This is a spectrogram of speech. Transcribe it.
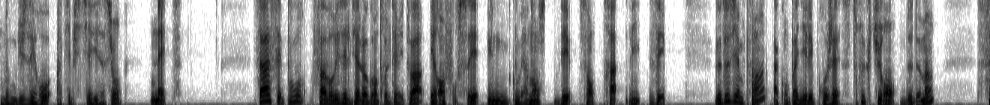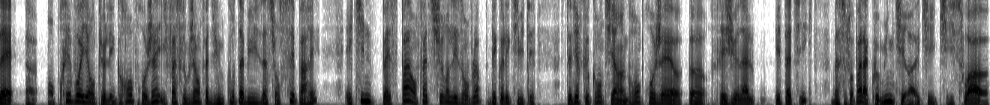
donc du zéro artificialisation nette. Ça, c'est pour favoriser le dialogue entre le territoire et renforcer une gouvernance décentralisée. Le deuxième point, accompagner les projets structurants de demain, c'est euh, en prévoyant que les grands projets ils fassent l'objet en fait d'une comptabilisation séparée et qui ne pèsent pas en fait sur les enveloppes des collectivités. C'est-à-dire que quand il y a un grand projet euh, régional ou étatique, bah, ce ne soit pas la commune qui, soit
